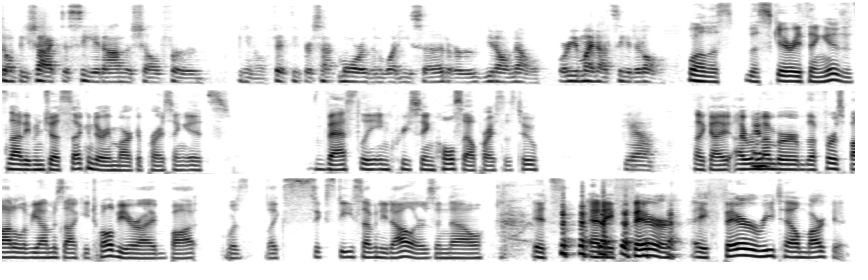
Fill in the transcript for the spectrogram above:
don't be shocked to see it on the shelf for you know 50% more than what he said, or you don't know, or you might not see it at all. Well, the the scary thing is, it's not even just secondary market pricing; it's vastly increasing wholesale prices too. Yeah. Like I, I remember and, the first bottle of Yamazaki 12 year I bought was like 60 70 dollars and now it's at a fair a fair retail market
